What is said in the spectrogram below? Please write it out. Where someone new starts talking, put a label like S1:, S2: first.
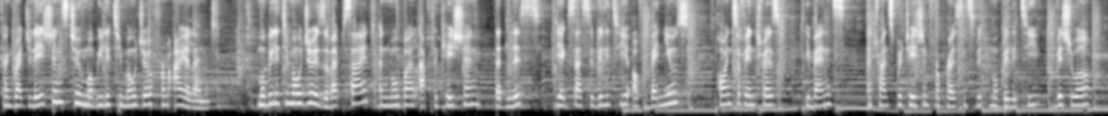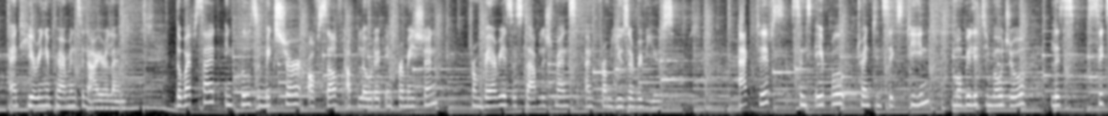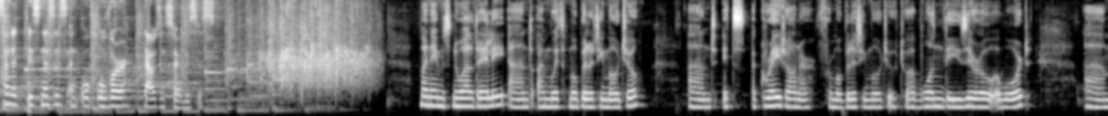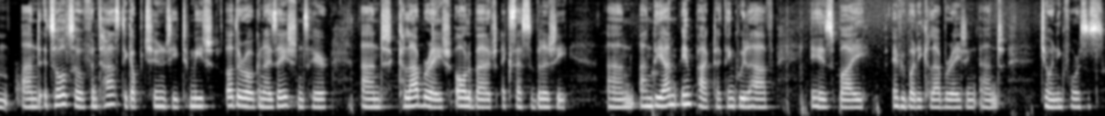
S1: Congratulations to Mobility Mojo from Ireland. Mobility Mojo is a website and mobile application that lists the accessibility of venues, points of interest, events, and transportation for persons with mobility, visual, and hearing impairments in Ireland. The website includes a mixture of self-uploaded information from various establishments and from user reviews. Active since April 2016, Mobility Mojo lists 600 businesses and over 1,000 services.
S2: My name is Noelle Daly and I'm with Mobility Mojo and it's a great honour for Mobility Mojo to have won the Zero Award um, and it's also a fantastic opportunity to meet other organisations here and collaborate all about accessibility and, and the impact I think we'll have is by everybody collaborating and joining forces.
